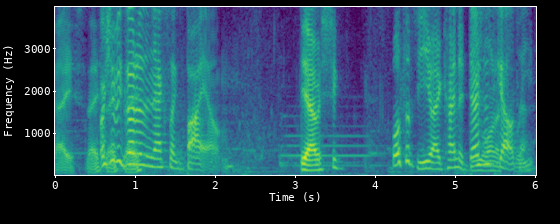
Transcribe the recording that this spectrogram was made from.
Nice, nice. Or should nice, we go to the next like biome? Yeah, we should. Well, it's up to you. I kind of do There's a skeleton. sleep,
